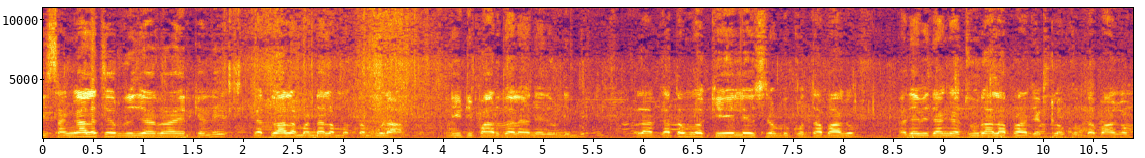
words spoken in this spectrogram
ఈ సంఘాల చెరువు రిజర్వాయర్కి వెళ్ళి గద్వాల మండలం మొత్తం కూడా నీటిపారుదల అనేది ఉండింది. అలా గతంలో కేఎల్ వేసినప్పుడు కొంత భాగం అదేవిధంగా జూరాల ప్రాజెక్టులో కొంత భాగం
